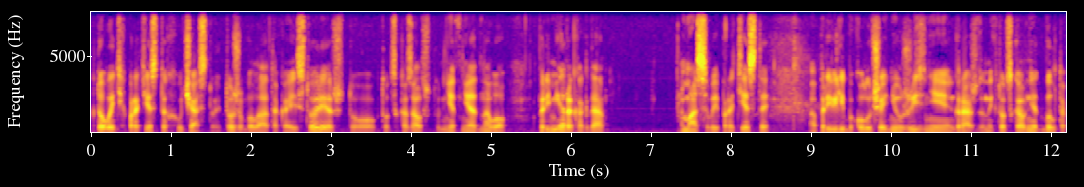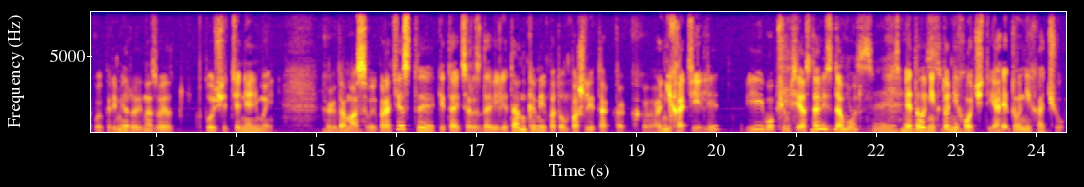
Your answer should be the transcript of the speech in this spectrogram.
кто в этих протестах участвует. Тоже была такая история, что кто-то сказал, что нет ни одного примера, когда массовые протесты а, привели бы к улучшению жизни граждан. И кто-то сказал, нет, был такой пример, и назвал площадь Тяньаньмэнь. Когда массовые протесты, китайцы раздавили танками, потом пошли так, как они хотели, и, в общем, все остались довольны. изменился- Этого изменился. никто не хочет, я этого не хочу.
